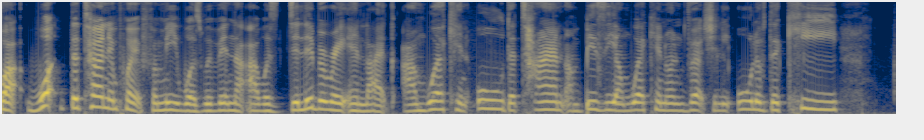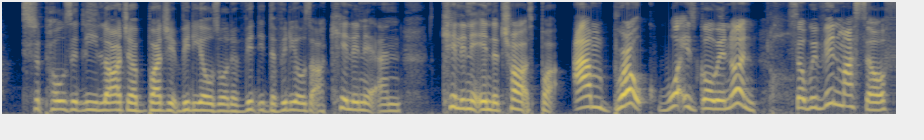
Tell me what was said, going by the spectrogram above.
But what the turning point for me was within that I was deliberating like I'm working all the time, I'm busy, I'm working on virtually all of the key supposedly larger budget videos or the vid- the videos that are killing it and killing it in the charts but I'm broke. What is going on? So within myself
